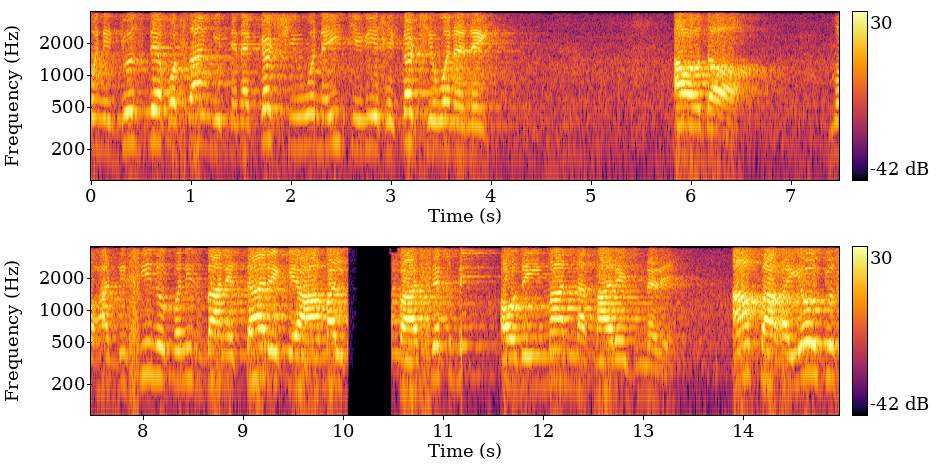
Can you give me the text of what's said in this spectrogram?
ونی جز دی خو څنګه تنه کټ شي ونه ای چې ویخ کټ شي ونه نه او دا محدثینو په نسبانه تاریخ عمل فاسق دی او د ایمان نه خارج نه دی ام هغه یو جز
